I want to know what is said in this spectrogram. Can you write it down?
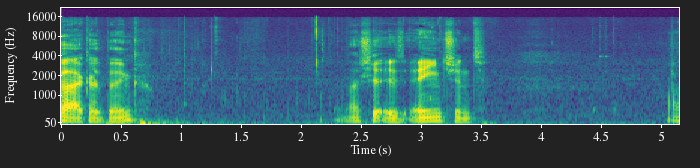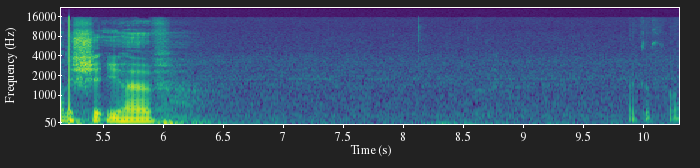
pack, I think. That shit is ancient. All the shit you have. What the fuck?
